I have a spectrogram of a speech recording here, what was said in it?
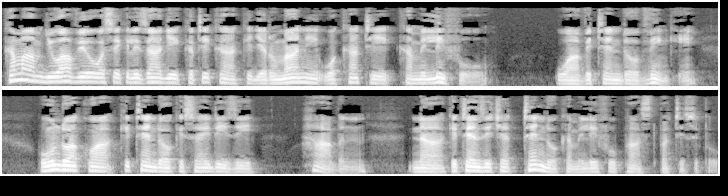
kama mjuavyo wasikilizaji katika kijerumani wakati kamilifu wa vitendo vingi huundwa kwa kitendo kisaidizi haben na kitenzi cha tendo kamilifu past participle.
